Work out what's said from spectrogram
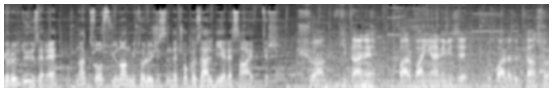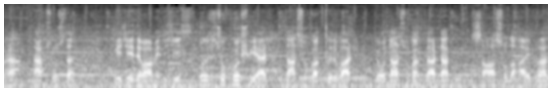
Görüldüğü üzere Naxos Yunan mitolojisinde çok özel bir yere sahiptir. Şu an iki tane barbanyanemizi yuvarladıktan sonra Naxos'ta geceye devam edeceğiz. Burası çok hoş bir yer. Dar sokakları var ve o dar sokaklardan sağa sola ayrılan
